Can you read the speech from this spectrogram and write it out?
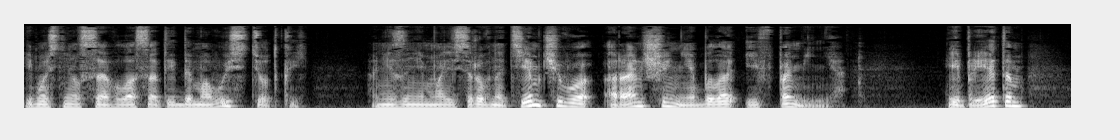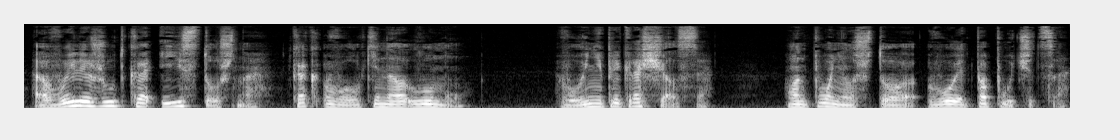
Ему снился волосатый дымовой с теткой. Они занимались ровно тем, чего раньше не было и в помине. И при этом выли жутко и истошно, как волки на луну. Вой не прекращался. Он понял, что воет попутчица.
